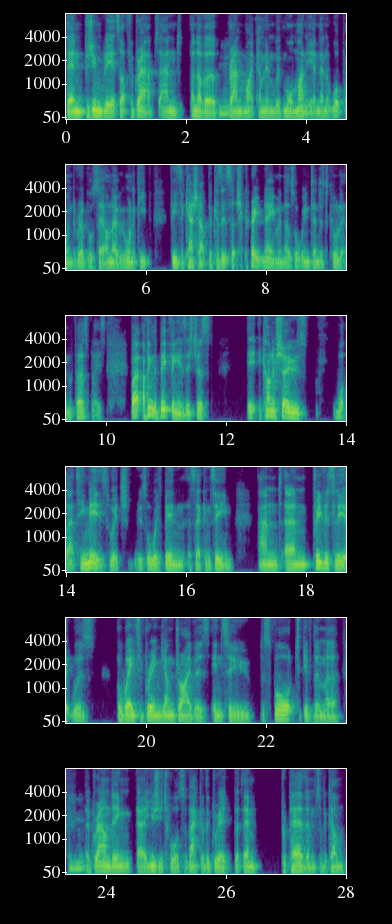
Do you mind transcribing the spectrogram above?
then presumably it's up for grabs, and another mm-hmm. brand might come in with more money, and then at what point do Red Bull say, "Oh no, we want to keep Visa Cash App because it's such a great name, and that's what we intended to call it in the first place." But I think the big thing is it's just it, it kind of shows what that team is, which has always been a second team, and um, previously it was a way to bring young drivers into the sport to give them a, mm-hmm. a grounding, uh, usually towards the back of the grid, but then prepare them to become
